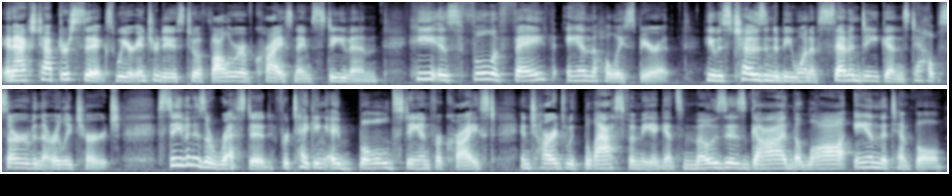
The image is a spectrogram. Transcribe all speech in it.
In Acts chapter 6, we are introduced to a follower of Christ named Stephen. He is full of faith and the Holy Spirit. He was chosen to be one of seven deacons to help serve in the early church. Stephen is arrested for taking a bold stand for Christ and charged with blasphemy against Moses, God, the law, and the temple.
